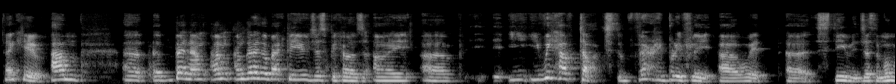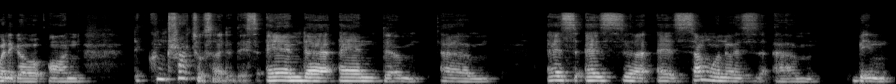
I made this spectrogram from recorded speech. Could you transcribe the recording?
Thank you. Um, uh, uh, ben, I'm, I'm, I'm going to go back to you just because I uh, we have touched very briefly uh, with uh, Stephen just a moment ago on the contractual side of this, and uh, and um, um, as as uh, as someone who has um, been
